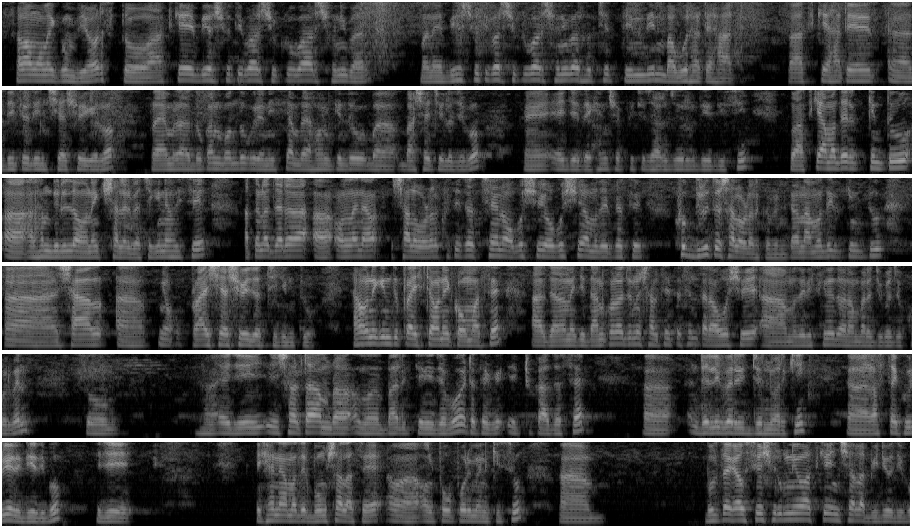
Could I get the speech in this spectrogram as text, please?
সালাম আলাইকুম ভিওর্স তো আজকে বৃহস্পতিবার, শুক্রবার, শনিবার মানে বৃহস্পতিবার, শুক্রবার, শনিবার হচ্ছে তিন দিন বাবুরহাটে হাট তো আজকে হাটে দ্বিতীয় দিন শেষ হয়ে গেল। প্রায় আমরা দোকান বন্ধ করে নিছি, আমরা এখন কিন্তু বাসায় চলে যাব। এই যে দেখেন সব কিছু ঝাড়ু ঝুড়ু দিয়ে দিছি। তো আজকে আমাদের কিন্তু আলহামদুলিল্লাহ অনেক শালের বেচা কিনা হয়েছে আপনারা যারা অনলাইনে শাল অর্ডার করতে চাচ্ছেন অবশ্যই অবশ্যই আমাদের কাছে খুব দ্রুত শাল অর্ডার করবেন। কারণ আমাদের কিন্তু শাল প্রায় শেষ হয়ে যাচ্ছে কিন্তু। এখনও কিন্তু প্রাইসটা অনেক কম আছে। আর যারা নাকি দান করার জন্য শাল চাইতেছেন তারা অবশ্যই আমাদের স্ক্রিনে দেওয়া নাম্বারে যোগাযোগ করবেন। তো হ্যাঁ, এই যে এই- এই শালটা আমরা বাড়িতে নিয়ে যাব। এটা থেকে একটু কাজ আছে। ডেলিভারির জন্য আর কি। রাস্তায় কুরিয়ারে দিয়ে দিব। এই যে এখানে আমাদের বোমশাল আছে অল্প পরিমাণ কিছু। বলতে গাউসিয়া শোরুম নিয়েও আজকে ইনশাল্লাহ ভিডিও দিব।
